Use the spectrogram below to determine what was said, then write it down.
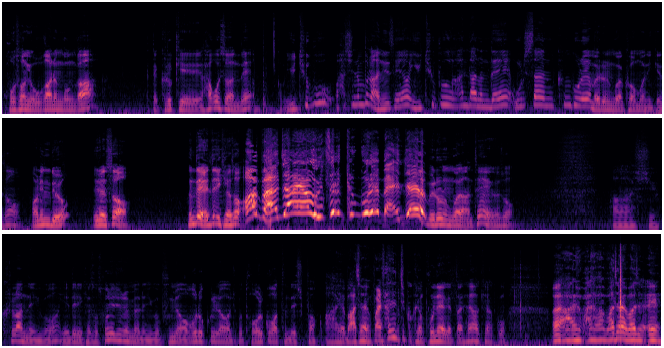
고성이 오가는 건가? 그때 그렇게 하고 있었는데 유튜브 하시는 분 아니세요? 유튜브 한다는데 울산 큰고래? 막 이러는 거야 그 어머니께서. 아닌데요? 이래서. 근데 애들이 계속 아 맞아요! 울산 큰고래 맞아요! 막 이러는 거야 나한테. 그래서 아씨 큰일 났네 이거. 얘들이 계속 소리 지르면 이거 분명 어그로 끌려가지고 더올것 같은데 싶어갖고 아예 맞아요. 빨리 사진 찍고 그냥 보내야겠다 생각해갖고 아, 아, 아 맞아요 맞아요. 예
